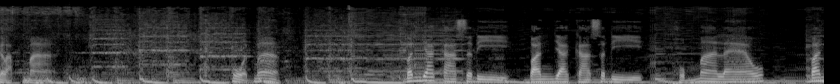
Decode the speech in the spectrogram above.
กลับมา โหดมาก บรรยากาศดี บรรยากาศดี ผมมาแล้ว บรร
